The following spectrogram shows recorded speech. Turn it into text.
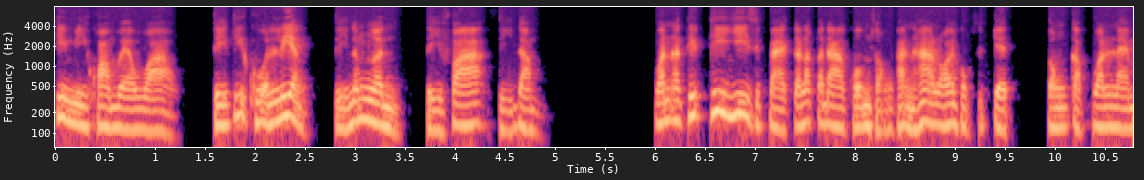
ที่มีความแวววาว สีที่ควรเลี่ยง สีน้ำเงิน สีฟ้า สีดำวันอาทิตย์ที่ 28 กรกฎาคม 2567 ตรงกับวันแรม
